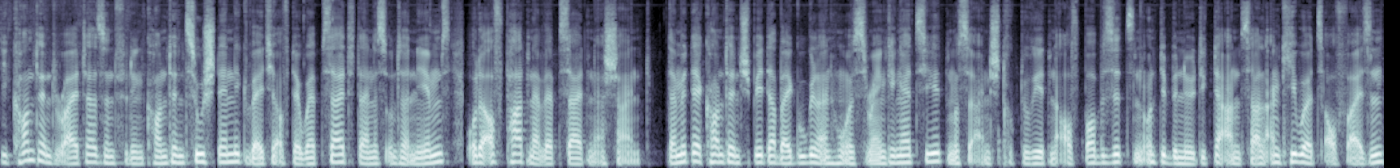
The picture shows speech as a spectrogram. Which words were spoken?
Die Content Writer sind für den Content zuständig, welcher auf der Website deines Unternehmens oder auf Partnerwebseiten erscheint. Damit der Content später bei Google ein hohes Ranking erzielt, muss er einen strukturierten Aufbau besitzen und die benötigte Anzahl an Keywords aufweisen,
